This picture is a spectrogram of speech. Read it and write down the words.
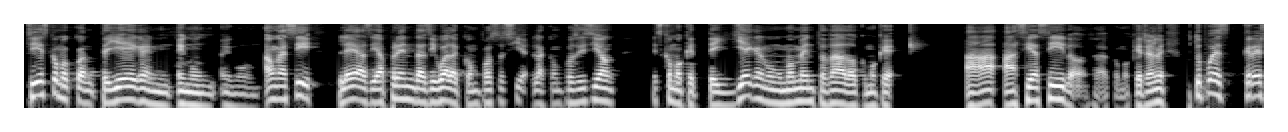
Sí, es como cuando te llega en, en un, en un... Aún así, leas y aprendas igual la composición, la composición, es como que te llega en un momento dado, como que, ah, así ha sido. O sea, como que realmente... Tú puedes creer,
